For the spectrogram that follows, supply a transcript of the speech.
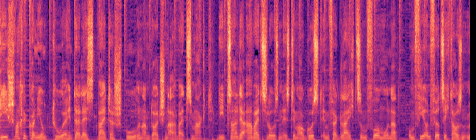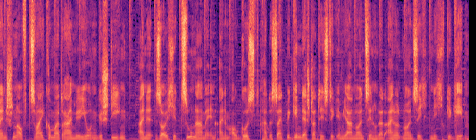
Die schwache Konjunktur hinterlässt weiter Spuren am deutschen Arbeitsmarkt. Die Zahl der Arbeitslosen ist im August im Vergleich zum Vormonat um 44.000 Menschen auf 2,3 Millionen gestiegen. Eine solche Zunahme in einem August hat es seit Beginn der Statistik im Jahr 1991 nicht gegeben.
